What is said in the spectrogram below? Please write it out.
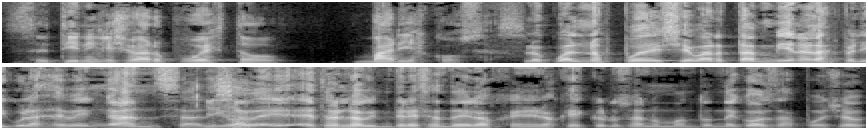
se tienen que llevar puesto varias cosas. Lo cual nos puede llevar también a las películas de venganza. Digo, eh, esto es lo interesante de los géneros, que cruzan un montón de cosas. Pues yo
